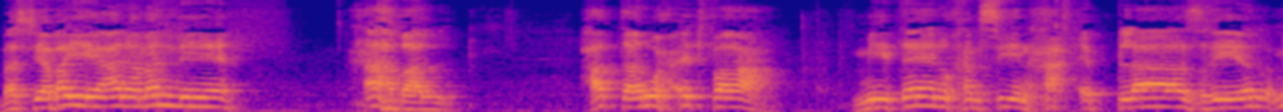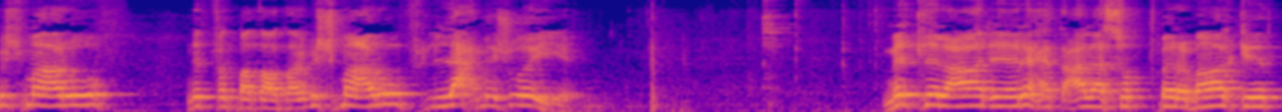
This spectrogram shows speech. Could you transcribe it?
بس يا بيي أنا مني أهبل. حتى أروح ادفع 250 حق بلا صغير مش معروف. نتفة بطاطا. مش معروف. اللحمة شو هي مثل العادة رحت على سوبر ماركت.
